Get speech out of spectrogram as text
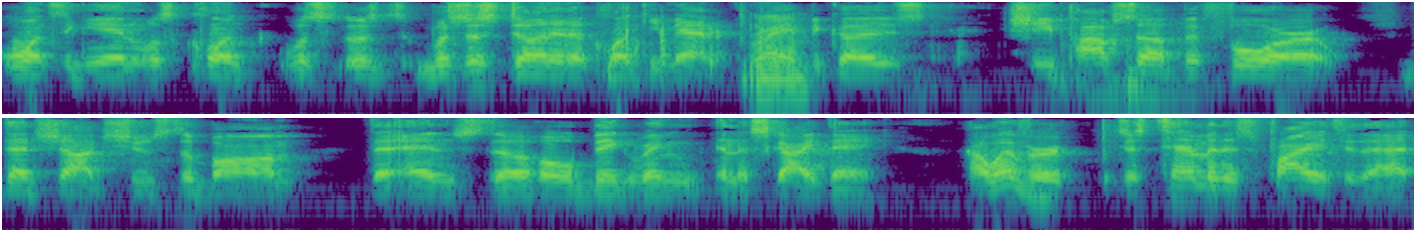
once again was clunk was was, was just done in a clunky manner, right? Yeah. Because she pops up before Deadshot shoots the bomb that ends the whole big ring in the sky thing. However, just ten minutes prior to that,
